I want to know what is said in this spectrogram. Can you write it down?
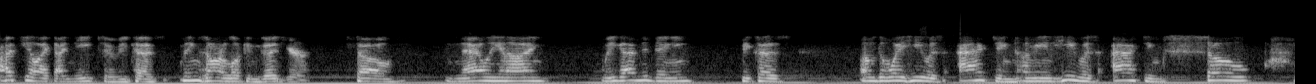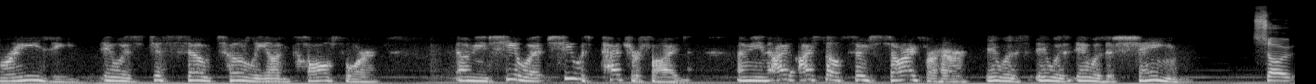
I feel like I need to because things aren't looking good here. So Natalie and I, we got in the dinghy because of the way he was acting. I mean, he was acting so crazy. It was just so totally uncalled for. I mean, she was she was petrified. I mean, I, I felt so sorry for her. It was it was it was a shame. So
